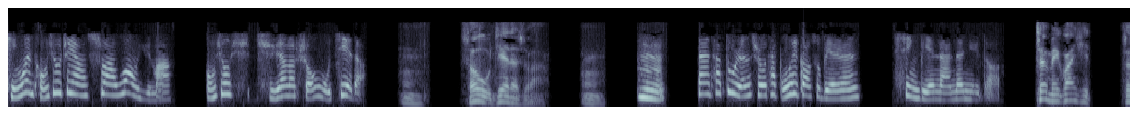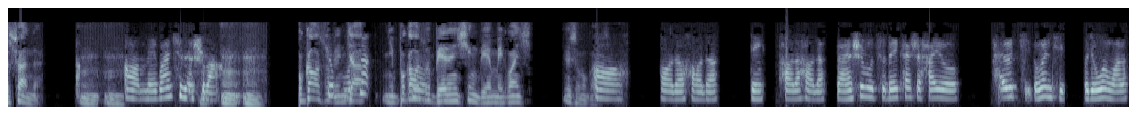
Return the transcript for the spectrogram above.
请问同修这样算妄语吗？同修许许愿了守五戒的，嗯，守五戒的是吧？嗯，嗯，但是他渡人的时候，他不会告诉别人性别男的女的？这没关系，这算的。嗯嗯。哦，没关系的是吧？嗯嗯，不告诉人家你不告诉嗯别人性别没关系，有什么关系？哦，好的好的，行，好的好的，感恩师傅慈悲。开始还有还有几个问题，我就问完了。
